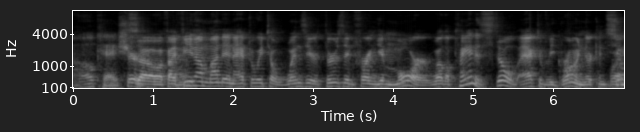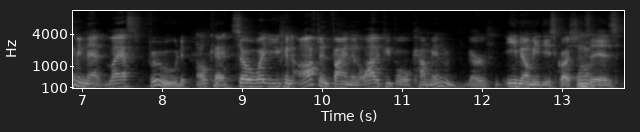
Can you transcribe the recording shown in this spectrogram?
Okay, sure. So if I feed on Monday and I have to wait till Wednesday or Thursday before I can give them more, well, the plant is still actively growing. They're consuming that last food. okay. So what you can often find, and a lot of people will come in or email me these questions, Mm-hmm. is,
